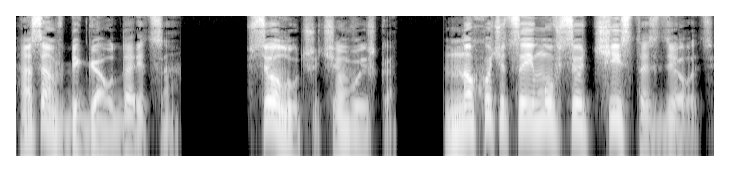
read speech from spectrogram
а сам в бега ударится. Все лучше, чем вышка. Но хочется ему все чисто сделать.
